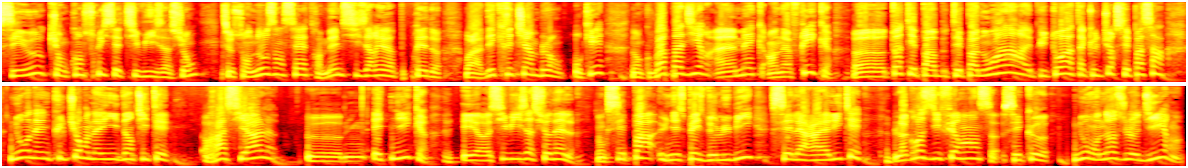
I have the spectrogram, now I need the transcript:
C'est eux qui ont construit cette civilisation. Ce sont nos ancêtres même s'ils arrivent à peu près de voilà des chrétiens blancs. Ok? Donc va pas dire à un mec en Afrique euh, toi t'es pas t'es pas noir et puis toi ta culture c'est pas ça. Nous on a une culture on a une identité raciale ethnique et euh, civilisationnelle. Donc c'est pas une espèce de lubie, c'est la réalité. La grosse différence, c'est que nous on ose le dire.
